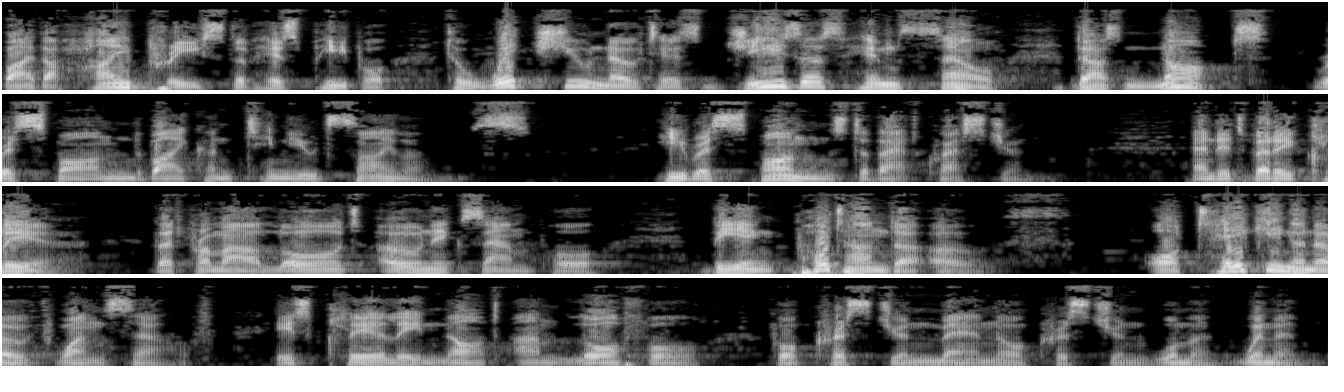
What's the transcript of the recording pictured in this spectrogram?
by the high priest of his people, to which you notice Jesus himself does not respond by continued silence. He responds to that question. And it's very clear that from our Lord's own example, being put under oath or taking an oath oneself is clearly not unlawful for Christian men or Christian woman, women.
